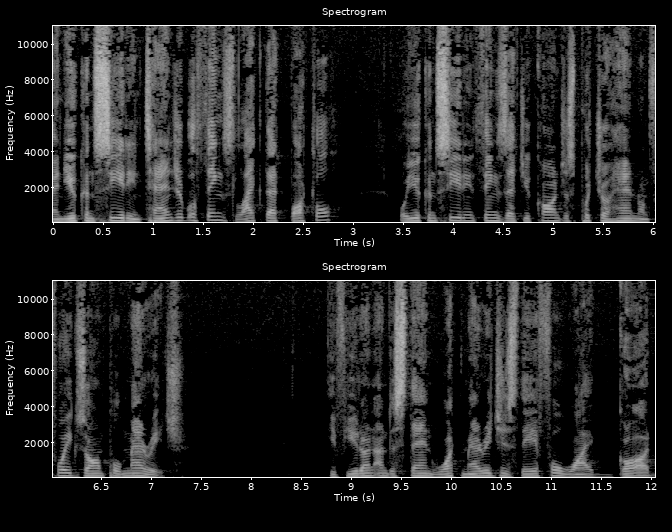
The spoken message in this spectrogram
And you can see it in tangible things like that bottle, or you can see it in things that you can't just put your hand on. For example, marriage. If you don't understand what marriage is there for, why God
